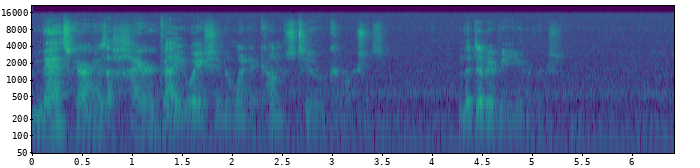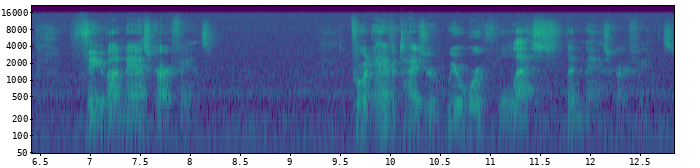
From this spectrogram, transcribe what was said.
NASCAR has a higher valuation when it comes to commercials in the WWE universe. Think about NASCAR fans. From an advertiser, we're worth less than NASCAR fans.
